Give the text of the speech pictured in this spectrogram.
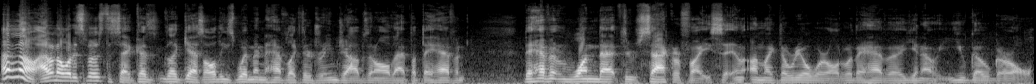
I don't know. I don't know what it's supposed to say because like yes, all these women have like their dream jobs and all that, but they haven't they haven't won that through sacrifice, in- unlike the real world where they have a you know you go girl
